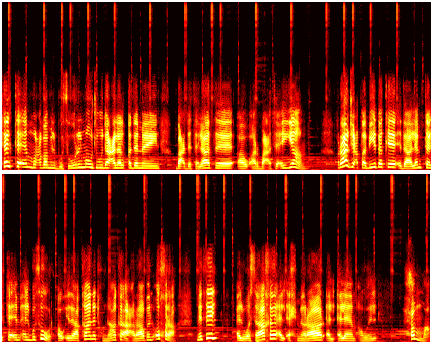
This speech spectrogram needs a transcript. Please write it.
تلتئم معظم البثور الموجودة على القدمين بعد ثلاثة أو أربعة أيام راجع طبيبك إذا لم تلتئم البثور أو إذا كانت هناك أعراض أخرى مثل الوساخة، الإحمرار، الألم أو الحمى.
